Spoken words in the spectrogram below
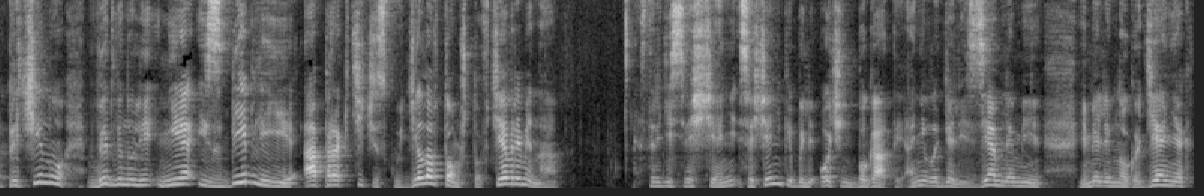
причину выдвинули не из Библии, а практическую. Дело в том, что в те времена среди священников, священники были очень богаты. Они владели землями, имели много денег.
